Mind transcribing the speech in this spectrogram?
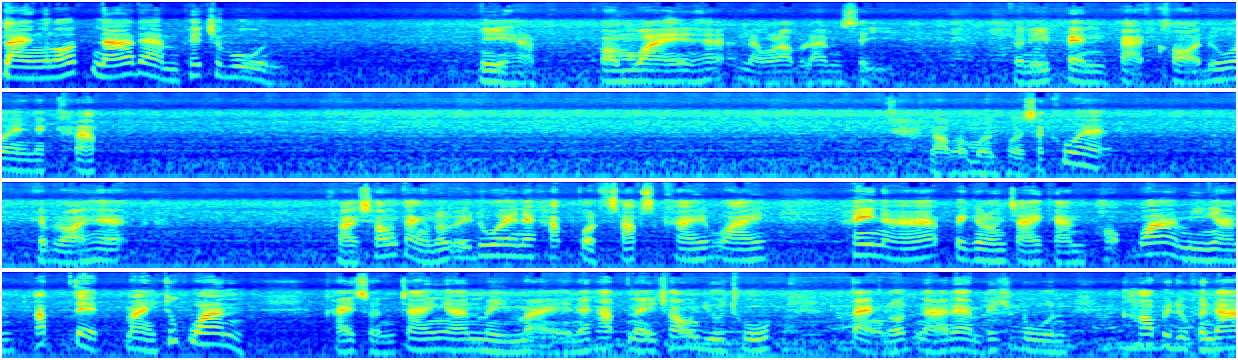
แต่งรถน้าแดมเพชรบูรณ์นี่ครับความไวนะฮะสำหรับแรม4ตัวนี้เป็น 8 คอด้วยนะครับ เราประมวลผลสักครู่ฮะเรียบร้อยฮะฝากช่องแต่งรถไว้ด้วยนะครับ กด Subscribe ไว้ให้นะเป็นกำลังใจกัน เพราะว่ามีงานอัปเดตใหม่ทุกวัน ใครสนใจงานใหม่ๆนะครับในช่อง YouTube แต่งรถนาแดมเพชรบูรณ์เข้าไปดูกันได้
